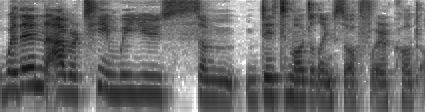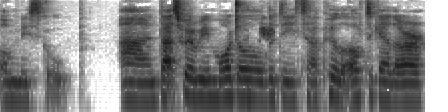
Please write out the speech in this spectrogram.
Within our team, we use some data modeling software called Omniscope. And that's where we model okay. the data, pull it all together,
